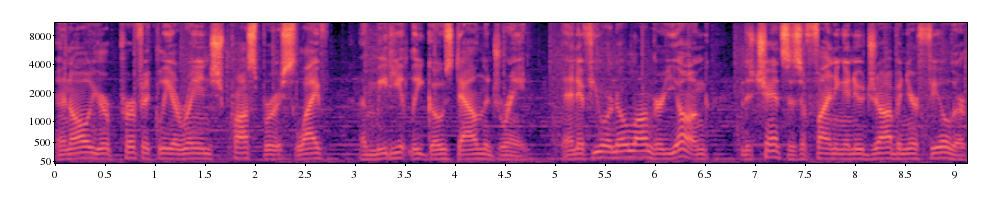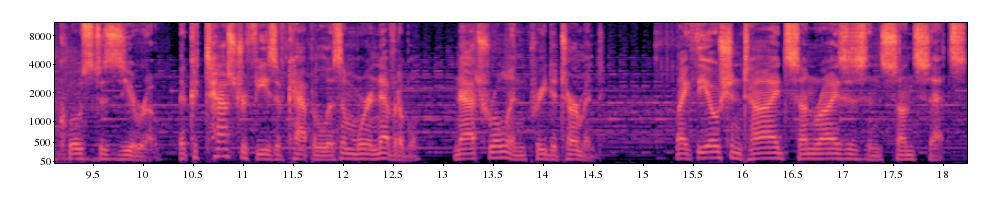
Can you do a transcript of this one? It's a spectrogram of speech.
And all your perfectly arranged, prosperous life immediately goes down the drain. And if you are no longer young, the chances of finding a new job in your field are close to zero. The catastrophes of capitalism were inevitable, natural, and predetermined. Like the ocean tide, sunrises, and sunsets.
